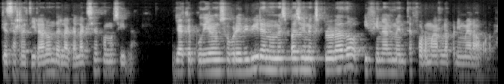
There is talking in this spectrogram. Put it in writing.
que se retiraron de la galaxia conocida, ya que pudieron sobrevivir en un espacio inexplorado y finalmente formar la Primera Orden.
